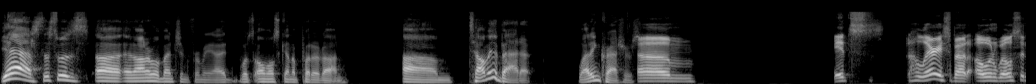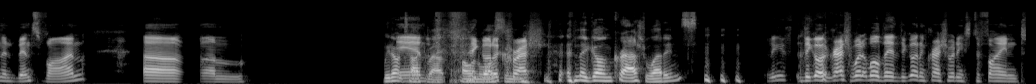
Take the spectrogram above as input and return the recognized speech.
Yes, this was uh, an honorable mention for me. I was almost going to put it on. Um, tell me about it. Wedding Crashers. Um, it's hilarious about Owen Wilson and Vince Vaughn. Um, we don't talk and about they Owen go to Wilson, crash- and they go and crash weddings. they go to crash wed- well they, they go and crash weddings to find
